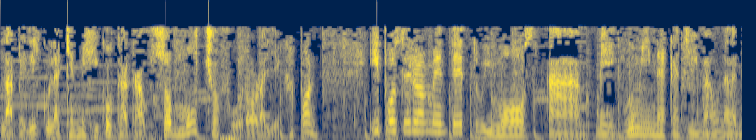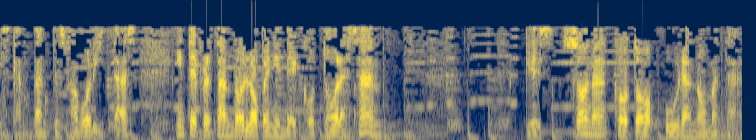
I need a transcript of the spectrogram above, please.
la película aquí en México que causó mucho furor allí en Japón. Y posteriormente tuvimos a Megumi Nakajima, una de mis cantantes favoritas, interpretando el opening de Kotora-san, que es Sona Koto Ura no Mata.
